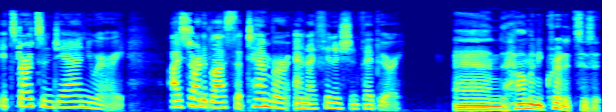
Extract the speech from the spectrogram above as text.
It starts in January. I started last September and I finish in February. And how many credits is it?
